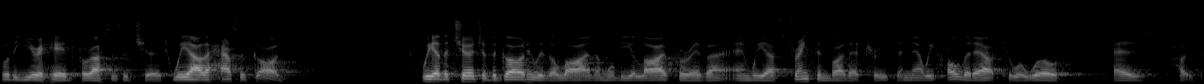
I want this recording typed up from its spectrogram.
for the year ahead for us as a church. We are the house of God. We are the church of the God who is alive and will be alive forever, and we are strengthened by that truth, and now we hold it out to a world as hope.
